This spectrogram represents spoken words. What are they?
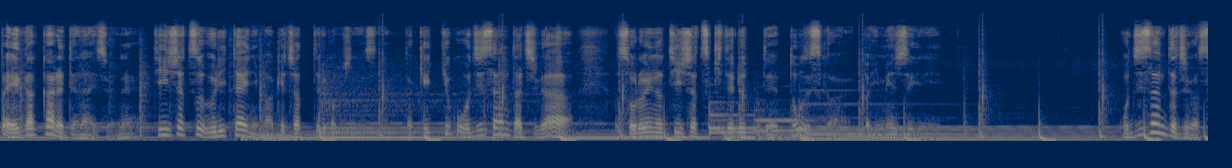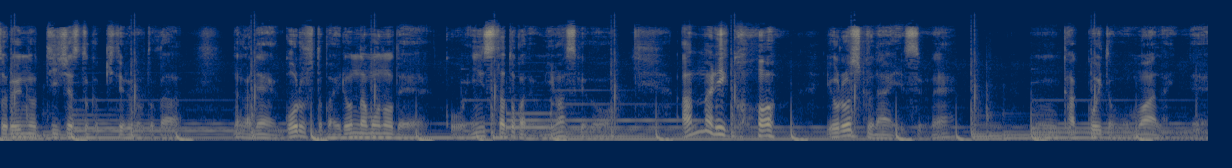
ぱ描かれてないですよね。T シャツ売りたいに負けちゃってるかもしれないですね。だ結局おじさんたちが揃いの T シャツ着てるってどうですか？やっぱイメージ的に。おじさんたちが揃いの T シャツとか着てるのとかなんかねゴルフとかいろんなものでこうインスタとかでも見ますけどあんまりこう よろしくないですよね、うん、かっこいいとも思わないんで。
